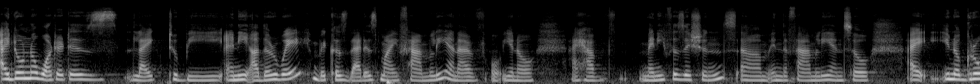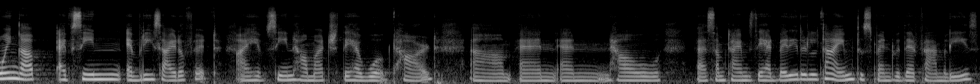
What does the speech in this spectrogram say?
i don't know what it is like to be any other way because that is my family and i've you know i have many physicians um, in the family and so i you know growing up i've seen every side of it it. I have seen how much they have worked hard um, and, and how uh, sometimes they had very little time to spend with their families.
